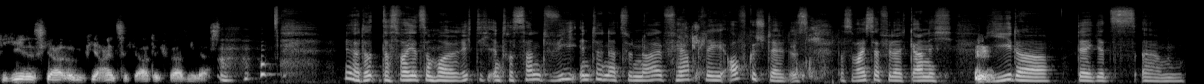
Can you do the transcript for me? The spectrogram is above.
die jedes Jahr irgendwie einzigartig werden lässt. Ja, das war jetzt nochmal richtig interessant, wie international Fairplay aufgestellt ist. Das weiß ja vielleicht gar nicht jeder, der jetzt ähm,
